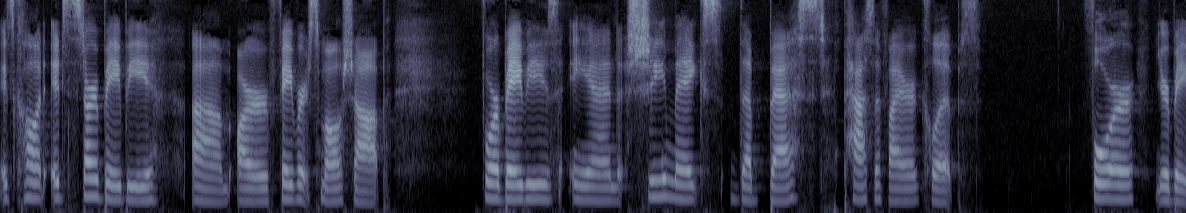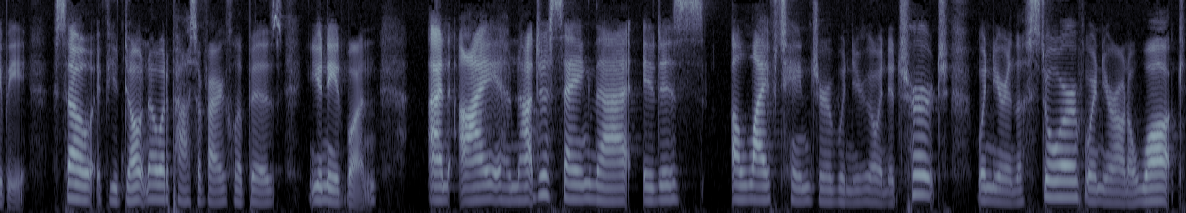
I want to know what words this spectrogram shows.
It's called It's Star Baby, um, our favorite small shop for babies, and she makes the best pacifier clips for your baby. So if you don't know what a pacifier clip is, you need one. And I am not just saying that, it is a life changer when you're going to church, when you're in the store, when you're on a walk.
